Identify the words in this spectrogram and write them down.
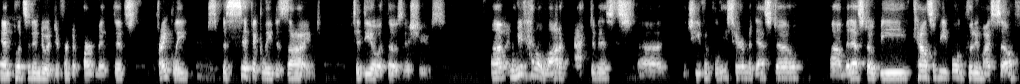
and puts it into a different department that's frankly specifically designed to deal with those issues. Um, and we've had a lot of activists, uh, the chief of police here in Modesto, Modesto Bee, council people, including myself,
